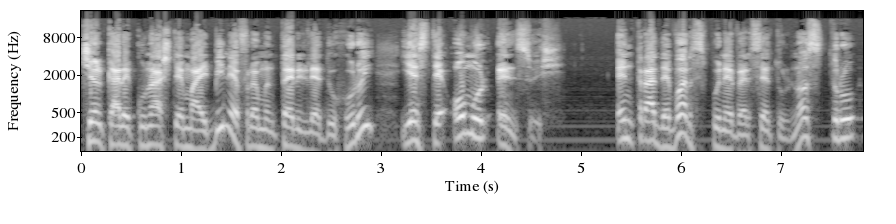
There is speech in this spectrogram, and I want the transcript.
Cel care cunoaște mai bine frământările Duhului este omul însuși. Într-adevăr, spune versetul nostru,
